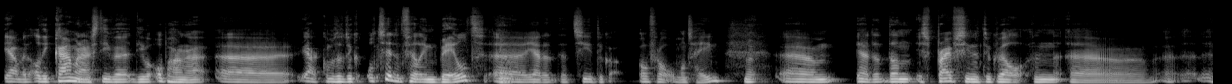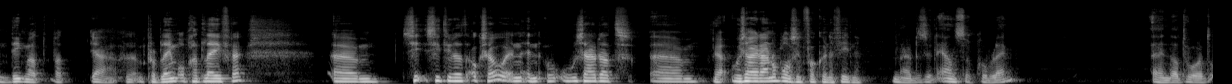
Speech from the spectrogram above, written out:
ja, met al die camera's die we, die we ophangen, eh, ja, komt er natuurlijk ontzettend veel in beeld. Eh, ja, Ja. dat, dat zie je natuurlijk overal om ons heen. Ja. Ehm, ja, dan, dan is privacy natuurlijk wel een, eh, een ding wat, wat ja, een probleem op gaat leveren. Ehm, ziet u dat ook zo? En, en hoe, zou dat, ehm, ja. hoe zou je daar een oplossing voor kunnen vinden? Nou, dat is een ernstig probleem. En dat wordt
